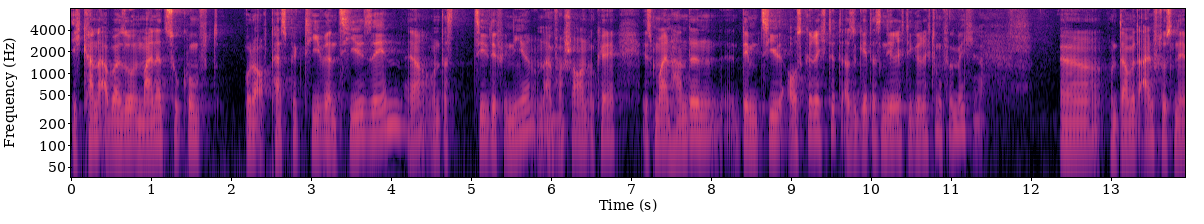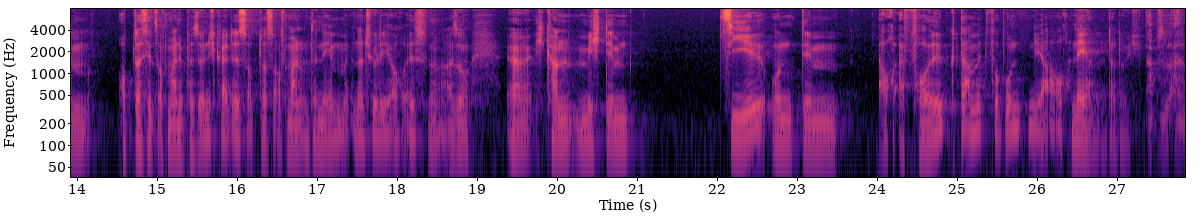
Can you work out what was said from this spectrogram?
ich kann aber so in meiner Zukunft oder auch Perspektive ein Ziel sehen ja, und das Ziel definieren und mhm. einfach schauen, okay, ist mein Handeln dem Ziel ausgerichtet? Also geht das in die richtige Richtung für mich? Ja. Äh, und damit Einfluss nehmen, ob das jetzt auf meine Persönlichkeit ist, ob das auf mein Unternehmen natürlich auch ist. Ne? Also äh, ich kann mich dem Ziel und dem auch Erfolg damit verbunden ja auch nähern dadurch. Absolut. Also,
